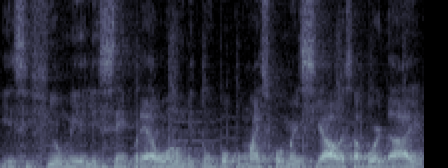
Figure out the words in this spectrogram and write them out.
Esse filme ele sempre é o âmbito um pouco mais comercial, essa abordagem.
